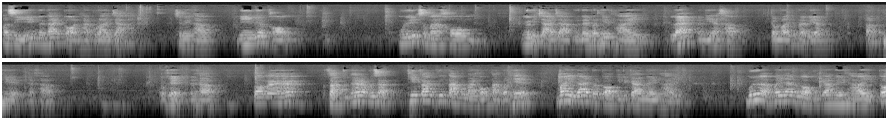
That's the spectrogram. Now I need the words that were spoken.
ภาษีเงินได้ก่อนหักรายจ่าย ใช่ไหมครับ มีเรื่องของมูลนิธิสมาคม เงินที่จ่ายจากอยู่ในประเทศไทย และอันนี้ครับกำไรที่ไหนไปยังต่างประเทศนะครับ โอเคนะครับ ต่อมาฮะ 3.5 บริษัทที่ตั้งขึ้นตามกฎหมายของต่างประเทศ ไม่ได้ประกอบกิจการในไทย เมื่อไม่ได้ประกอบกิจการในไทย ก็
